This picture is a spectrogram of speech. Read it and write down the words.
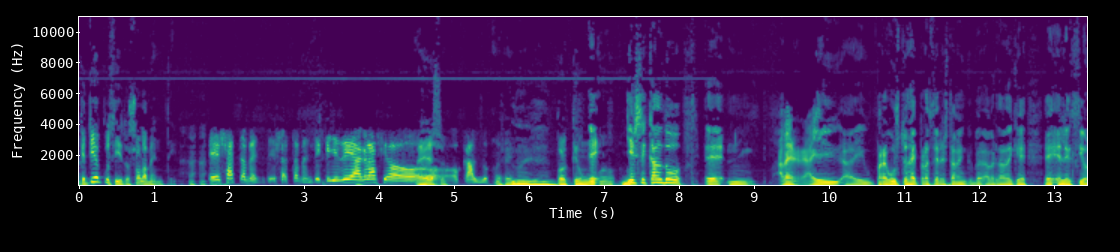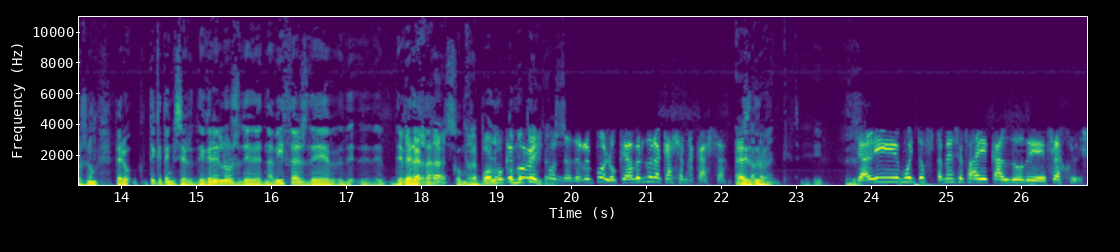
que tía cocido solamente. Exactamente, exactamente, que lle dé a gracia ao, ao caldo. Sí. Muy. Porque un eh, e ese caldo eh, mm, A ver, hai, hai para gustos hai placeres tamén, a verdade que eh, eleccións, non? Pero te que ten que ser de grelos, de navizas, de de, de, de, berza, de berzas, como... repolo, o que como queiras. de repolo, que a verdura que haxa na casa. Exactamente. Sí. E ali moitos tamén se fai caldo de fréjoles.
